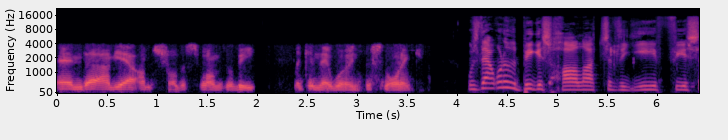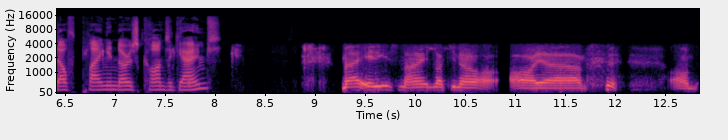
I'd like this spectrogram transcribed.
and um, yeah, I'm sure the Swans will be licking their wounds this morning. Was that one of the biggest highlights of the year for yourself playing in those kinds of games? Mate, it is, mate. Like you know, I um, um,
